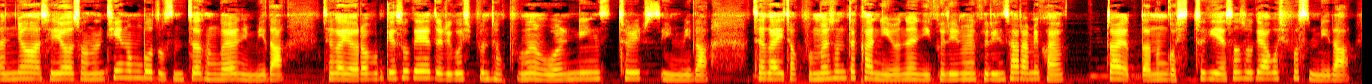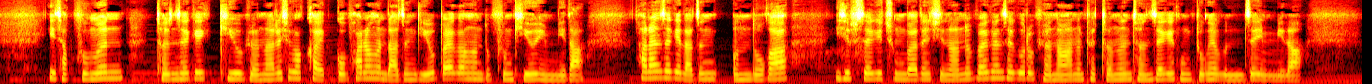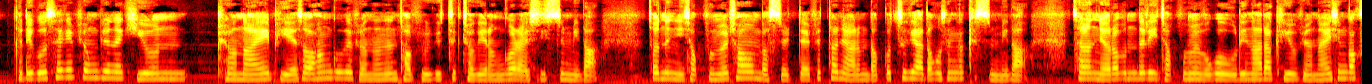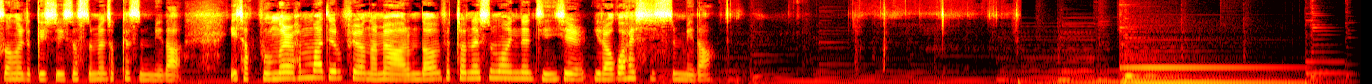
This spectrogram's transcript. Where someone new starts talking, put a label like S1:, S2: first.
S1: 안녕하세요. 저는 티농보 도슨트 강가연입니다. 제가 여러분께 소개해드리고 싶은 작품은 월링 스트립스입니다. 제가 이 작품을 선택한 이유는 이 그림을 그린 사람이 과학자였다는 것이 특이해서 소개하고 싶었습니다. 이 작품은 전 세계 기후 변화를 시각화했고 파랑은 낮은 기후, 빨강은 높은 기후입니다. 파란색의 낮은 온도가 20세기 중반에 지난 후 빨간색으로 변화하는 패턴은 전 세계 공통의 문제입니다. 그리고 세계 평균의 기온 변화에 비해서 한국의 변화는 더 불규칙적이란 걸 알 수 있습니다. 저는 이 작품을 처음 봤을 때 패턴이 아름답고 특이하다고 생각했습니다. 저는 여러분들이 이 작품을 보고 우리나라 기후 변화의 심각성을 느낄 수 있었으면 좋겠습니다. 이 작품을 한마디로 표현하면 아름다운 패턴에 숨어 있는 진실이라고 할 수 있습니다.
